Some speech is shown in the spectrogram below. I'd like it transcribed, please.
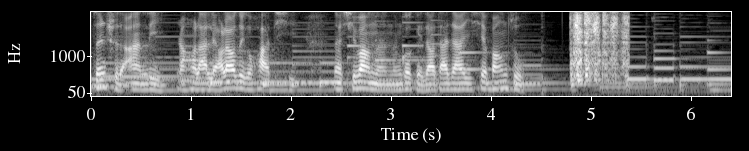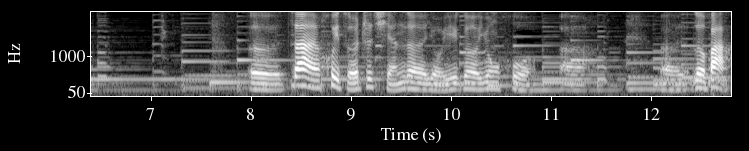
真实的案例，然后来聊聊这个话题。那希望呢，能够给到大家一些帮助。呃，在惠泽之前的有一个用户，呃，呃，乐爸，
